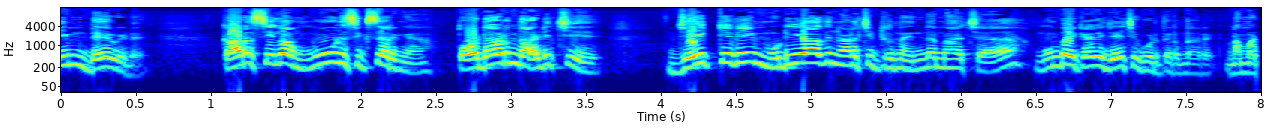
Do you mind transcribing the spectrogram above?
Tim David. கடைசியில் மூணு சிக்ஸருங்க தொடர்ந்து அடித்து ஜெயிக்கவே முடியாதுன்னு நினச்சிட்டு இருந்த இந்த மேட்சை மும்பைக்காக ஜெயிச்சு கொடுத்துருந்தாரு. நம்ம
